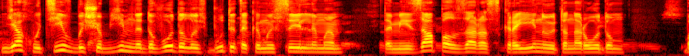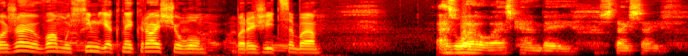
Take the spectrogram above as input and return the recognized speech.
Я хотів би, щоб їм не доводилось бути такими сильними. Та мій запал зараз з країною та народом. Бажаю вам усім якнайкращого. Бережіть себе. As well as can be. Stay safe.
